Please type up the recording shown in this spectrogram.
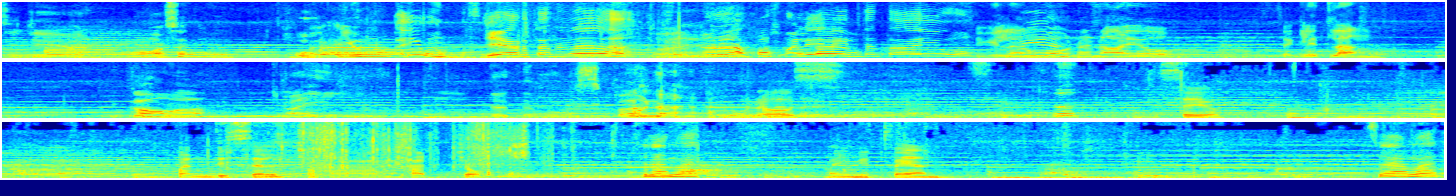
si JR? Oo, asan yun? Oh, ayun na. Ayun, JR, tara na. Tara na, pasok Malilate tayo. na tayo. Sige lang, Ayan. mauna na kayo. Saglit lang. Ikaw, ha? Ay, dadabugos pa. Rose. Sa'yo. Pandesal tsaka hot choco. Salamat. Mainit pa yan. Salamat.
